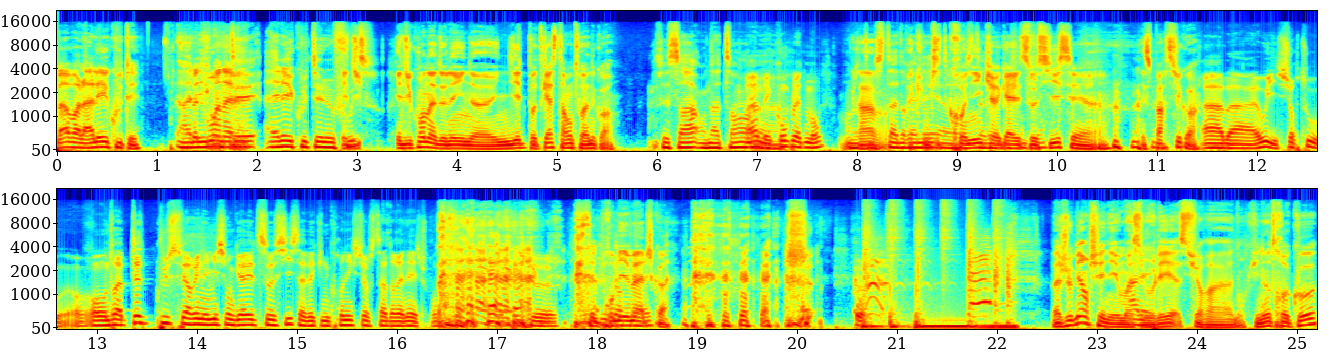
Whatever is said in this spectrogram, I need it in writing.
Bah voilà, allez écouter. Allez écouter, allez écouter le Et foot. Et du coup, on a donné une, une idée de podcast à Antoine, quoi. C'est ça, on attend. Ah, mais euh, complètement. on attend Grave. Stade Avec une Rennais, petite euh, chronique Stade Rennais galette saucisse et, euh, et c'est parti, quoi. Ah bah oui, surtout. On devrait peut-être plus faire une émission galette saucisse avec une chronique sur le Stade Rennais, je pense. C'était le premier match, quoi. bah, je veux bien enchaîner, moi, si vous voulez, sur euh, donc une autre co.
